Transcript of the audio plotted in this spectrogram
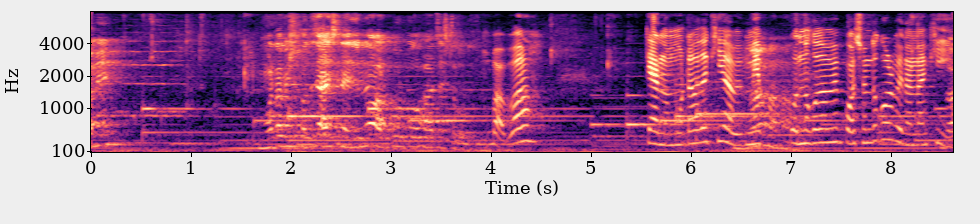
আমি মোটা হতে চাইছি না এই জন্য অল্প অল্প খাওয়ার চেষ্টা করি বাবা কেন? মোটা হলে কি হবে? মেয়ে। অন্য কোনো মেয়ে পছন্দ করবে না নাকি?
